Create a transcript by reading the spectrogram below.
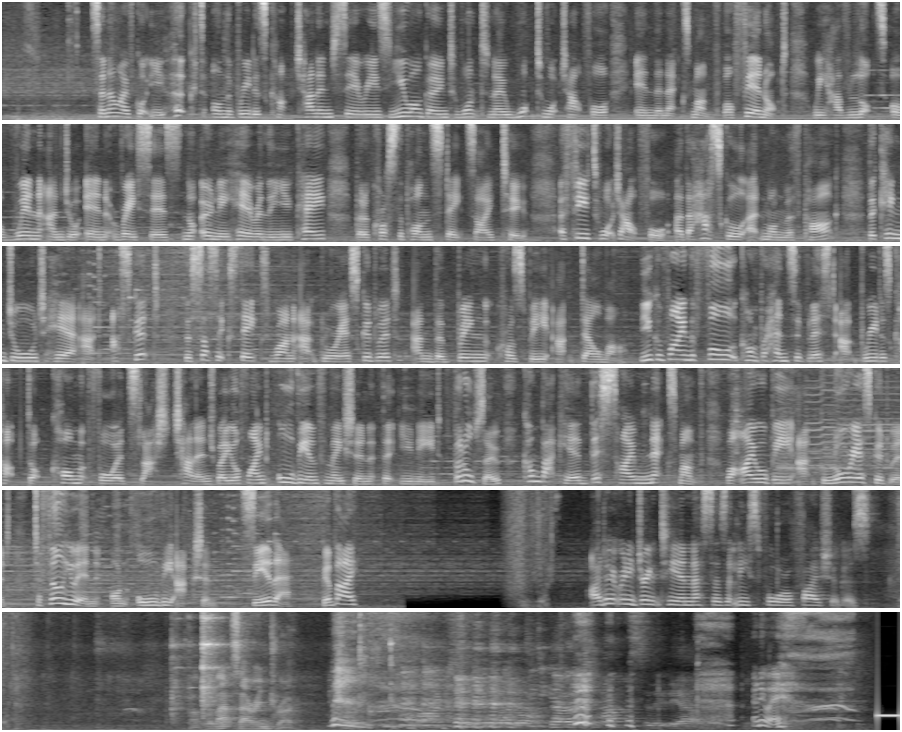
So now I've got you hooked on the Breeders' Cup Challenge Series, you are going to want to know what to watch out for in the next month. Well, fear not, we have lots of win and you're in races, not only here in the UK, but across the pond stateside too. A few to watch out for are the Haskell at Monmouth Park, the King George here at Ascot, the Sussex Stakes run at Glorious Goodwood, and the Bing Crosby at Del Mar. You can find the full comprehensive list at breederscup.com forward slash challenge, where you'll find all the information that you need. But also, come back here this time next month where I will be at Glorious Goodwood to fill you in on all the action. See you there. Goodbye. I don't really drink tea unless there's at least four or five sugars. Uh, well, that's our intro. anyway.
